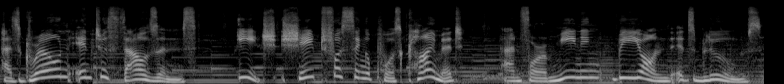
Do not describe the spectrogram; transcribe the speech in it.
has grown into thousands, each shaped for Singapore's climate and for a meaning beyond its blooms.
